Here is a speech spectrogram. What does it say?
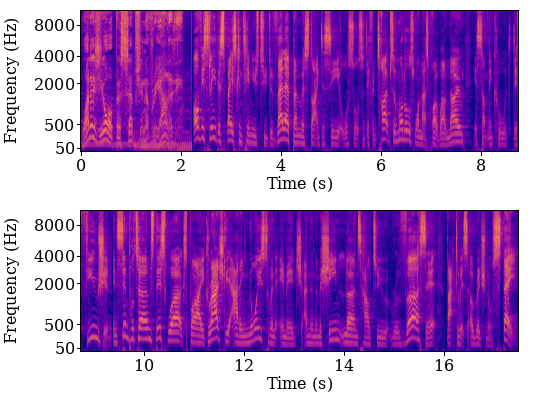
What is your perception of reality? Obviously, the space continues to develop, and we're starting to see all sorts of different types of models. One that's quite well known is something called diffusion. In simple terms, this works by gradually adding noise to an image, and then the machine learns how to reverse it back to its original state.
